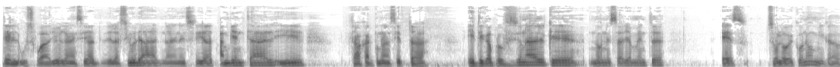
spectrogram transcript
del usuario, la necesidad de la ciudad, la necesidad ambiental y trabajar con una cierta ética profesional que no necesariamente es solo económica.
